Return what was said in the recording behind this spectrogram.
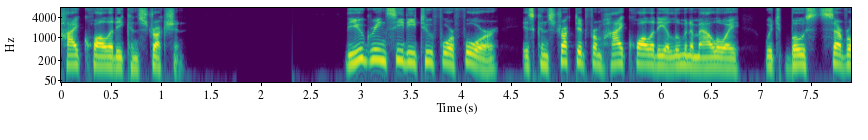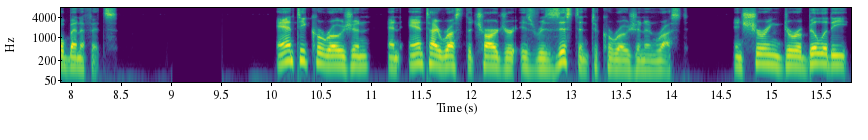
High quality construction. The Ugreen CD244 is constructed from high-quality aluminum alloy which boasts several benefits. Anti-corrosion and anti-rust The charger is resistant to corrosion and rust, ensuring durability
